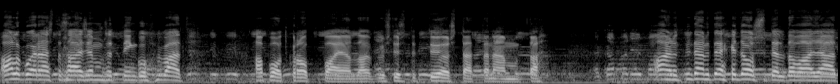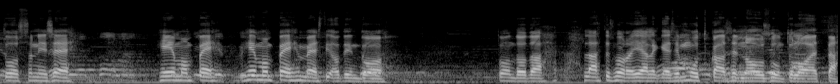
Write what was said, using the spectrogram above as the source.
alkuerästä sai semmoset niinku hyvät hapot kroppaa, joilla pystyi sitten työstää tänään, mutta ainut mitä nyt ehkä jossiteltavaa jää tuossa, niin se hieman, peh, hieman pehmeästi otin tuon, tuon tuota lähtösuoran jälkeisen mutkaisen nousuun tulo, että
